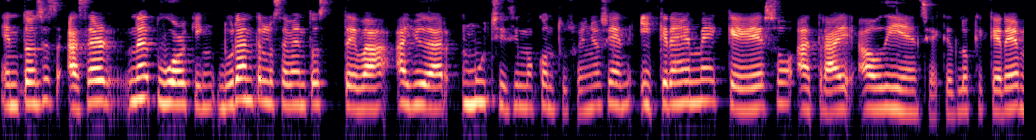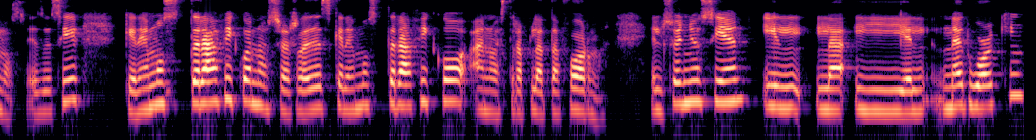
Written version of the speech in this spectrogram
entonces hacer networking durante los eventos te va a ayudar muchísimo con tus sueños 100 y créeme que eso atrae audiencia, que es lo que queremos, es decir, queremos tráfico a nuestras redes, queremos tráfico a nuestra plataforma. El sueño 100 y, la, y el networking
